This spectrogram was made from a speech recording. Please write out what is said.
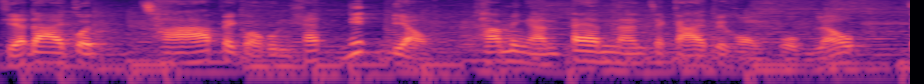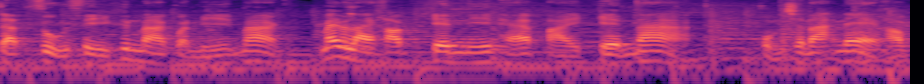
เสียดายกดช้าไปกว่าคุณแคทนิดเดียว ถ้าไม่งั้นแต้มนั้นจะกลายเป็นของผม แล้วจัดสู่สีขึ้นมากว่านี้มาก ไม่เป็นไรครับ เกมนี้แพ้ไปเกมหน้า ผมชนะแน่ครับ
